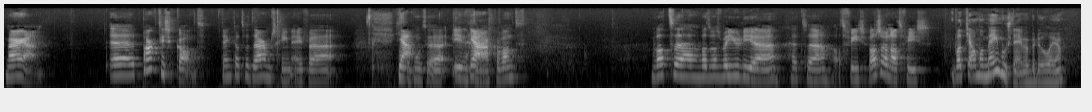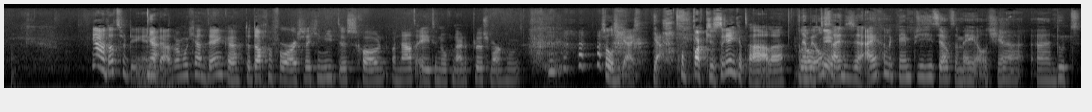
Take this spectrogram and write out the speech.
Maar ja, eh, praktische kant. Ik denk dat we daar misschien even Ja. op moeten inhaken. Want wat, eh, wat was bij jullie het advies? Was er een advies? Wat je allemaal mee moest nemen, bedoel je? Ja, dat soort dingen inderdaad. Waar moet je aan denken de dag ervoor? Zodat je niet dus gewoon na het eten nog naar de plusmarkt moet. Zoals jij. Ja. Om pakjes drinken te halen. Nou, bij ons zeiden ze eigenlijk neem precies hetzelfde mee als je eh, doet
